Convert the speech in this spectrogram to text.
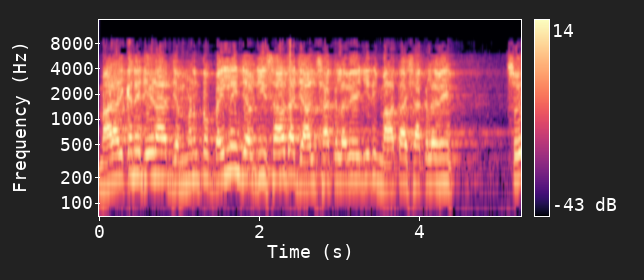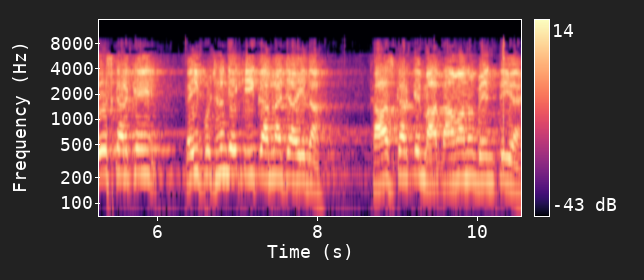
ਮਹਾਰਾਜ ਕਹਿੰਦੇ, ਜਿਹੜਾ ਜੰਮਣ ਤੋਂ ਪਹਿਲਾਂ ਹੀ ਜਪਜੀ ਸਾਹਿਬ ਦਾ ਜਲ ਛਕ ਲਵੇ, ਜਿਹਦੀ ਮਾਤਾ ਛਕ ਲਵੇ, ਸੋ ਇਸ ਕਰਕੇ ਕਈ ਪੁੱਛਣਗੇ ਕੀ ਕਰਨਾ ਚਾਹੀਦਾ। ਖਾਸ ਕਰਕੇ ਮਾਤਾਵਾਂ ਨੂੰ ਬੇਨਤੀ ਹੈ,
